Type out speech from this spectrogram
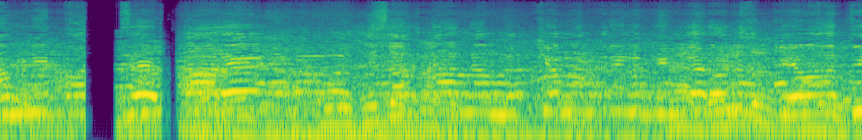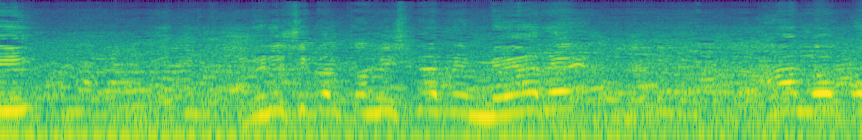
આમની પાસે સરકારે સરકારના મુખ્યમંત્રીને બિલ્ડરોના કહેવાથી મ્યુનિસિપલ કમિશનર ને મેયરે આ લોકો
